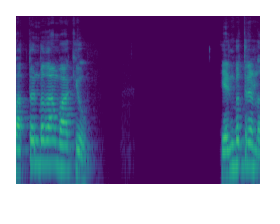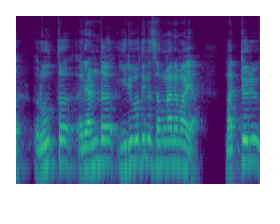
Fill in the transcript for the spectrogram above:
പത്തൊൻപതാം വാക്യവും. എൺപത്തിരണ്ട്. റൂത്ത് രണ്ട് ഇരുപതിന് സമാനമായ മറ്റൊരു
